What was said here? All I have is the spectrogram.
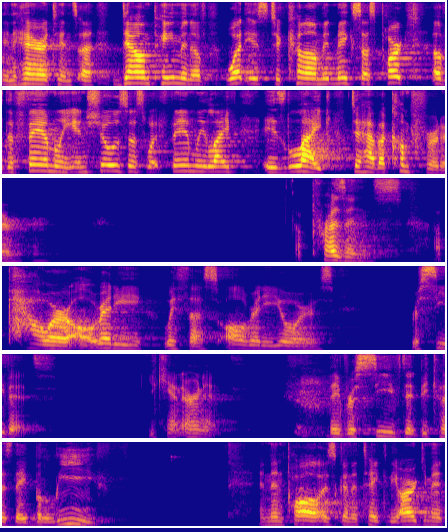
inheritance, a down payment of what is to come. It makes us part of the family and shows us what family life is like to have a comforter, a presence, a power already with us, already yours. Receive it. You can't earn it. They've received it because they believe and then Paul is going to take the argument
